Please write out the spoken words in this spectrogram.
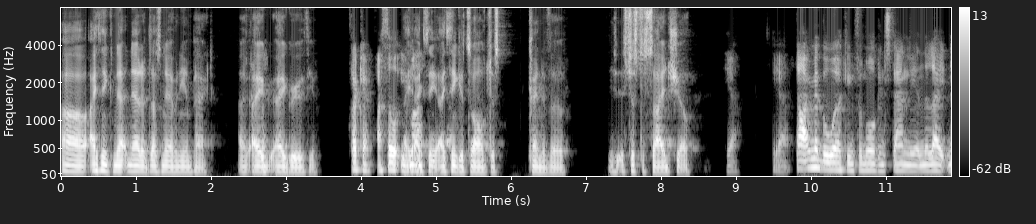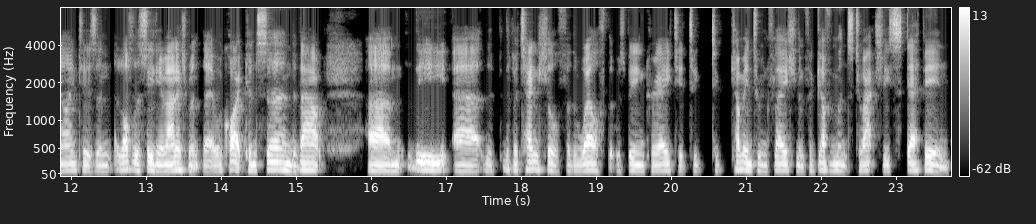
Uh, I think net net it doesn't have any impact. I, I, I agree with you. Okay, I thought you I, might. I think I think it's all just kind of a it's just a sideshow. Yeah. Yeah. I remember working for Morgan Stanley in the late 90s, and a lot of the senior management there were quite concerned about um, the, uh, the, the potential for the wealth that was being created to to come into inflation, and for governments to actually step in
